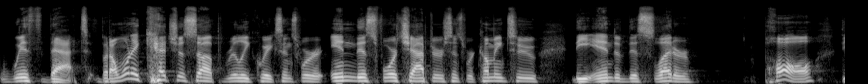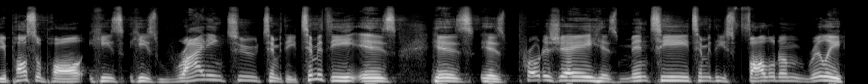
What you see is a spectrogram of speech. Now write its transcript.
with that. But I want to catch us up really quick since we're in this fourth chapter, since we're coming to the end of this letter. Paul, the apostle Paul, he's he's writing to Timothy. Timothy is his his protege, his mentee. Timothy's followed him really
